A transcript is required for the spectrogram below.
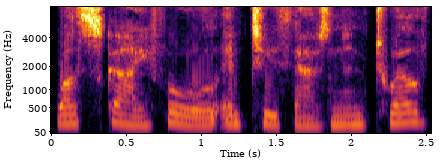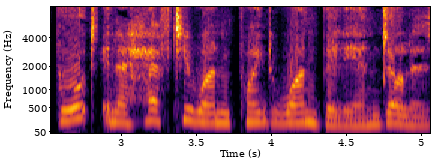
while Skyfall in 2012 brought in a hefty $1.1 billion.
